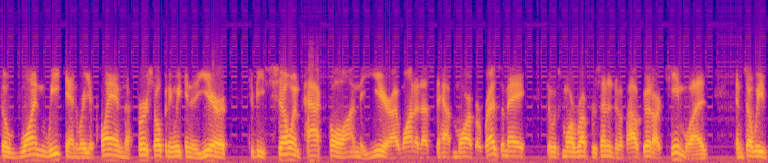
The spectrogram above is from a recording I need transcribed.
the one weekend where you play them the first opening weekend of the year to be so impactful on the year. I wanted us to have more of a resume that was more representative of how good our team was. And so we've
